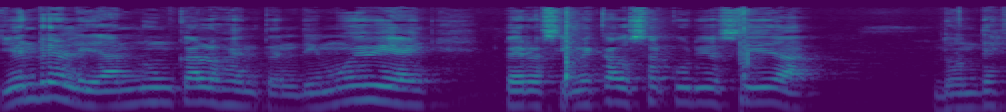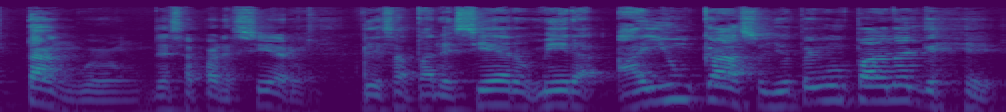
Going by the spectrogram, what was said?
Yo en realidad nunca los entendí muy bien, pero sí me causa curiosidad. ¿Dónde están, weón? Desaparecieron. desaparecieron. Mira, hay un caso, yo tengo un pana que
